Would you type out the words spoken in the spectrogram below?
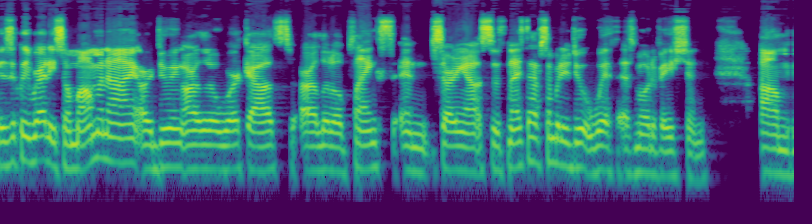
Physically ready. So mom and I are doing our little workouts, our little planks and starting out. So it's nice to have somebody to do it with as motivation. Um,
